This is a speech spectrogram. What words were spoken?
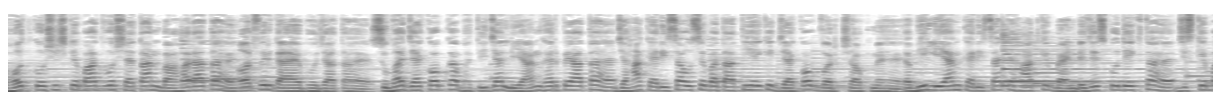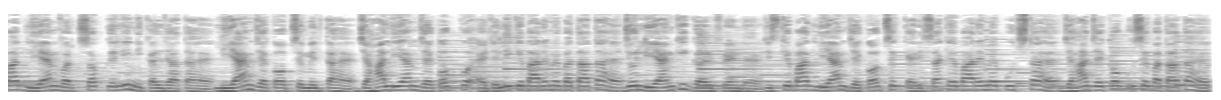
बहुत कोशिश के बाद वो शैतान बाहर आता है और फिर गायब हो जाता है। सुबह जैकब का भतीजा लियाम घर पे आता है, जहाँ कैरिसा उसे बताती है की जैकब वर्कशॉप में है। तभी लियाम कैरिसा के हाथ के बैंडेजेस को देखता है, जिसके बाद लियाम वर्कशॉप के लिए निकल जाता है। लियाम जैकब से मिलता है, जहाँ लियाम जैकब को एटली के बारे में बताता है, जो लियाम की गर्लफ्रेंड है। जिसके बाद लियाम जैकब से कैरिसा के बारे में पूछता है, जहाँ जैकब उसे बताता है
